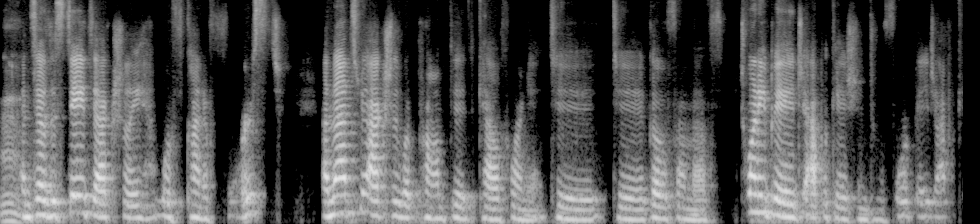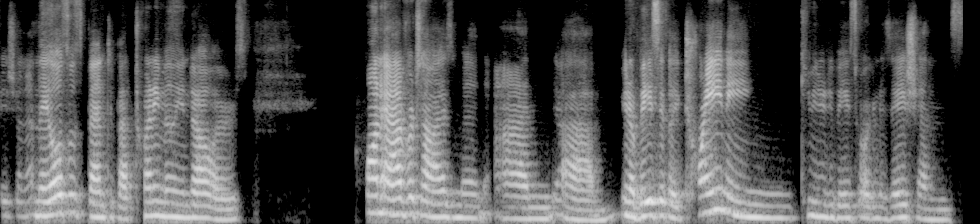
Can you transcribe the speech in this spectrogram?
Mm. And so the states actually were kind of forced. And that's actually what prompted California to, to go from a 20 page application to a four page application. And they also spent about $20 million on advertisement and, um, you know, basically training community based organizations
